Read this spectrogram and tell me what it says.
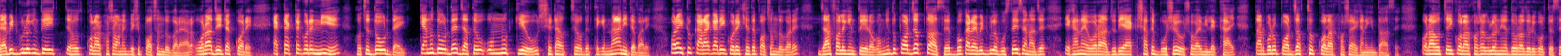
র্যাবিটগুলো কিন্তু এই কলার খোসা অনেক বেশি পছন্দ করে। আর ওরা যেটা করে, একটা একটা করে নিয়ে হচ্ছে দৌড় দেয়। কেন দৌড় দেয় যাতে অন্য কেউ সেটা হচ্ছে ওদের থেকে না নিতে পারে? ওরা একটু কারাকারি করে খেতে পছন্দ করে, যার ফলে কিন্তু এরকম। কিন্তু পর্যাপ্ত আছে বোকা র্যাবিটগুলো বুঝতেইছে না যে এখানে ওরা যদি একসাথে বসেও সবাই মিলে খায়, তারপরও পর্যাপ্ত কলার খোসা এখানে কিন্তু আছে। ওরা হচ্ছে এই কলার খোসাগুলো নিয়ে দৌড়াদৌড়ি করতেছে।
